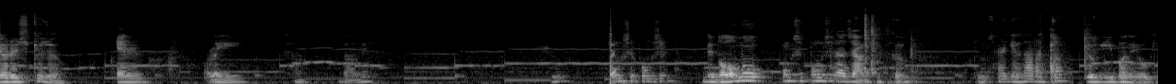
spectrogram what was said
열을 식혀줘요. L, R, 3. 그다음에 슈, 뽕실뽕실. 근데 너무 뽕실뽕실하지 않게끔 좀 살긴 살았죠? 여기 이번에 여기.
